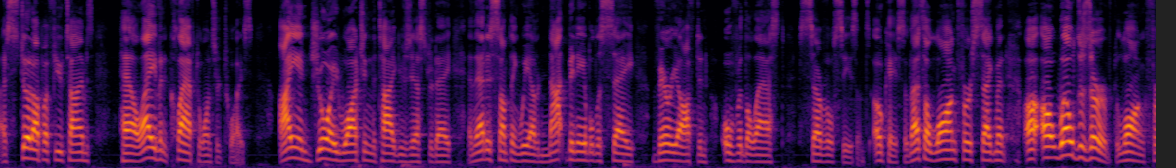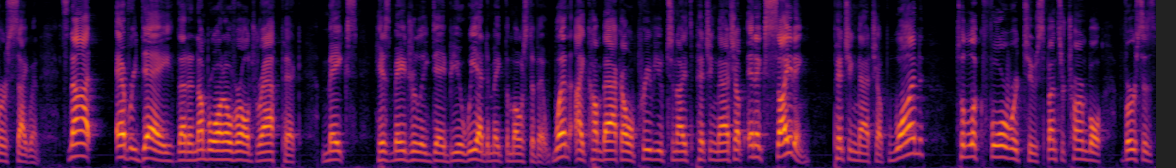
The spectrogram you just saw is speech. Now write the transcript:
I stood up a few times. Hell, I even clapped once or twice. I enjoyed watching the Tigers yesterday, and that is something we have not been able to say very often over the last several seasons. Okay, so that's a long first segment, uh, a well deserved long first segment. It's not every day that a number one overall draft pick makes his major league debut. We had to make the most of it. When I come back, I will preview tonight's pitching matchup, an exciting pitching matchup, one to look forward to Spencer Turnbull versus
